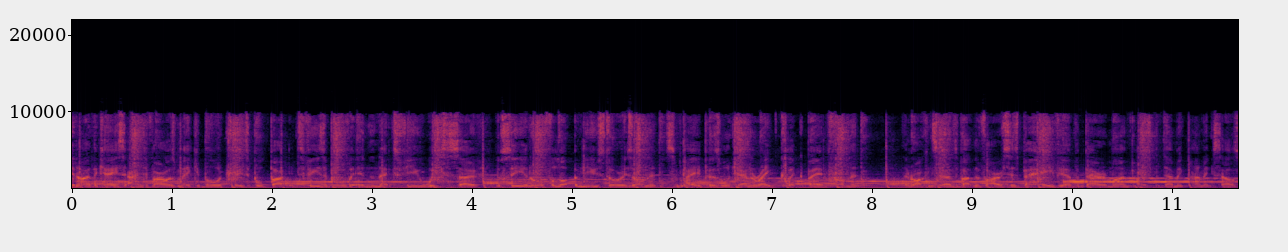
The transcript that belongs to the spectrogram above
In either case, antivirals make it more treatable, but it's feasible that in the next few weeks or so, you'll see an awful lot of news stories on it. Some papers will generate clickbait from it. There are concerns about the virus's behavior, but bear in mind post-pandemic panic sells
